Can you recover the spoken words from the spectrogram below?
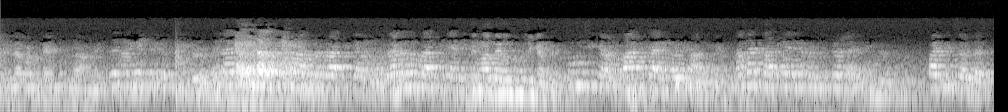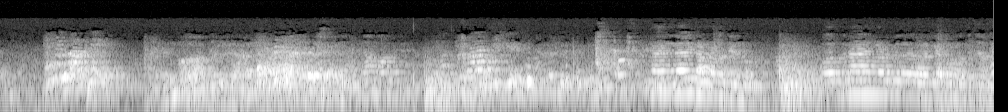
ഇതിനകത്ത് പ്രാർത്ഥന.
